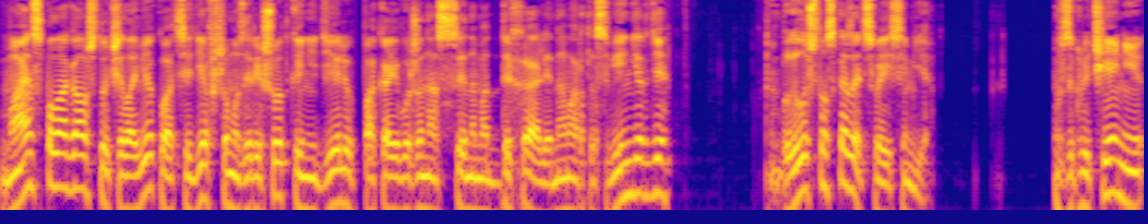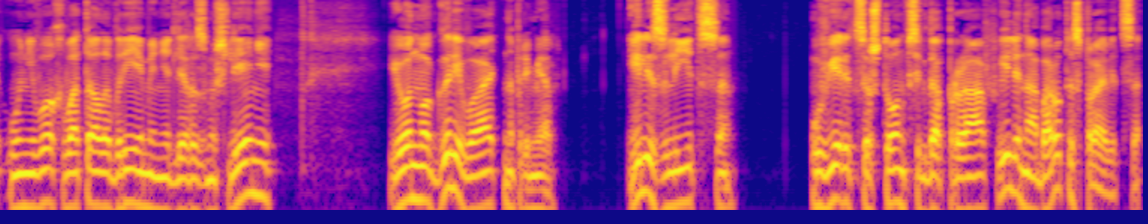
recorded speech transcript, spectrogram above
Майлз полагал, что человеку, отсидевшему за решеткой неделю, пока его жена с сыном отдыхали на Мартас-Виньерде, было что сказать своей семье. В заключении у него хватало времени для размышлений, и он мог горевать, например, или злиться, увериться, что он всегда прав, или, наоборот, исправиться.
